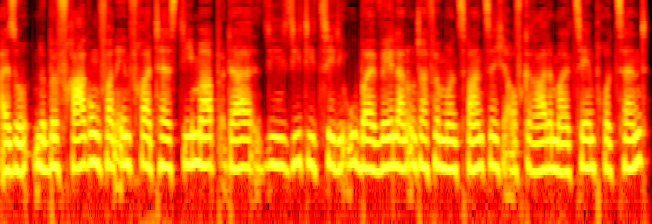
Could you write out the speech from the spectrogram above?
Also eine Befragung von Infratest DIMAP, da die sieht die CDU bei Wählern unter 25 auf gerade mal 10 Prozent.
